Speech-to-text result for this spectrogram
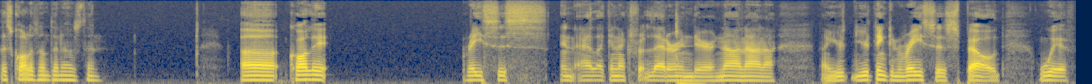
Let's call it something else then. Uh, call it racist and add like an extra letter in there. Nah, nah, nah. Now you're you're thinking racist spelled with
